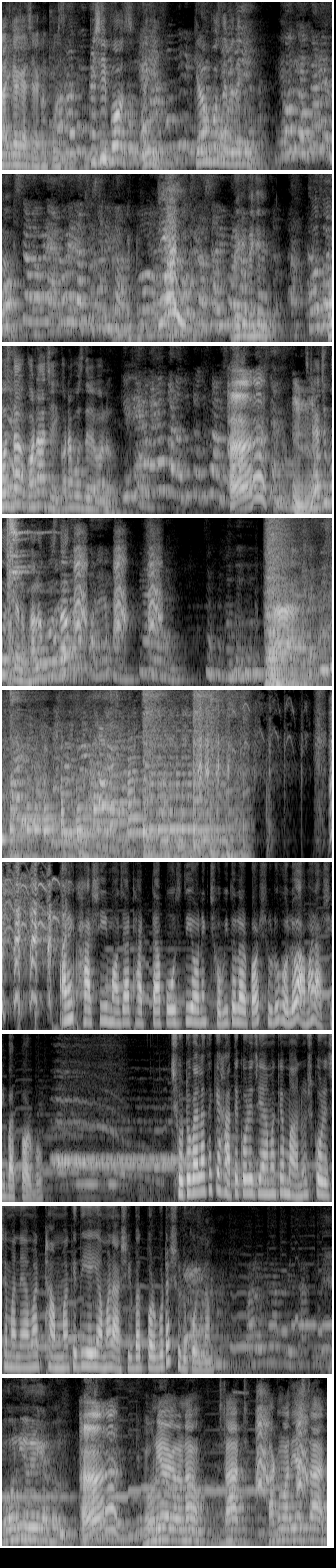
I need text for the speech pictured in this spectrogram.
নায়িকা গেছে এখন পোজ দিতে। পিসি পোজ দেখি কিরম পোজ দেবে দেখি। দেখি দেখি। পোজ দাও কটা আছে? কটা পোজ দেবে বলো? স্ট্যাচু পোজ কেন? ভালো পোজ দাও। অনেক হাসি মজা ঠাট্টা পোজ দিয়ে অনেক ছবি তোলার পর শুরু হলো আমার আশীর্বাদ পর্ব। ছোটবেলা থেকে হাতে করে যে আমাকে মানুষ করেছে মানে আমার ঠাম্মাকে দিয়েই আমার আশীর্বাদ পর্বটা শুরু করলাম। বৌনি হয়ে গেল। বৌনি হয়ে গেল নাও স্টার্ট ঠাকুমা দিয়ে স্টার্ট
